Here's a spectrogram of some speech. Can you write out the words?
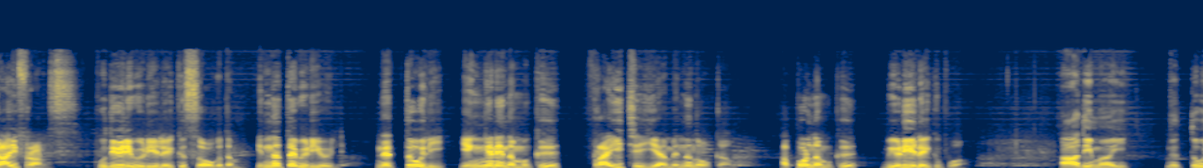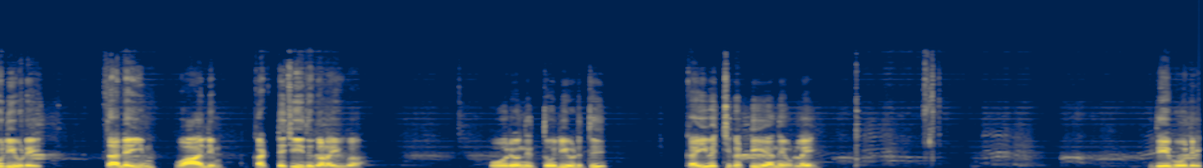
ഗായ് ഫ്രാൻസ് പുതിയൊരു വീഡിയോയിലേക്ക് സ്വാഗതം. ഇന്നത്തെ വീഡിയോയിൽ നെത്തോലി എങ്ങനെ നമുക്ക് ഫ്രൈ ചെയ്യാമെന്ന് നോക്കാം. അപ്പോൾ നമുക്ക് വീഡിയോയിലേക്ക് പോവാം. ആദ്യമായി നെത്തോലിയുടെ തലയും വാലും കട്ട് ചെയ്ത് കളയുക. ഓരോ നെത്തോലി എടുത്ത് കൈവച്ച് കട്ട് ചെയ്യാന്നേ ഉള്ളേ. ഇതേപോലെ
